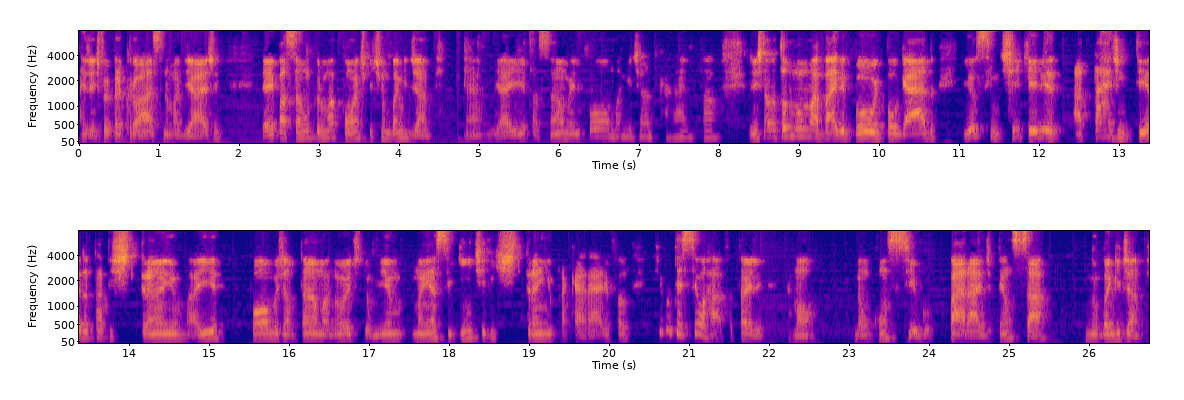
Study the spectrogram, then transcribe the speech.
A gente foi para a Croácia numa viagem, e aí passamos por uma ponte que tinha um bang jump. Né? E aí passamos, ele, pô, bang jump, caralho, tal. A gente tava todo mundo numa vibe boa, empolgado, e eu senti que ele a tarde inteira tava estranho. Aí fomos, jantamos à noite, dormimos. Manhã seguinte, ele estranho pra caralho. Eu falo, o que aconteceu, Rafa? Tá ele, irmão, não consigo parar de pensar no bang jump,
